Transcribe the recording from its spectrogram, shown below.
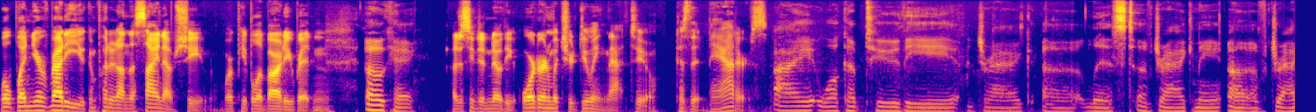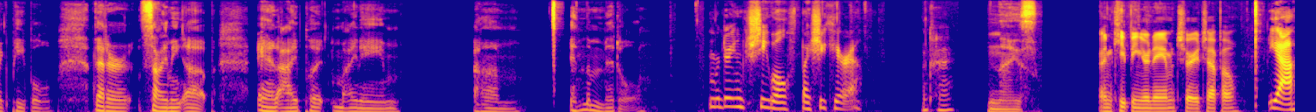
Well, when you're ready, you can put it on the sign up sheet where people have already written. Okay. I just need to know the order in which you're doing that too, because it matters. I walk up to the drag uh, list of drag name uh, of drag people that are signing up, and I put my name um in the middle. We're doing She Wolf by Shakira. Okay. Nice. And keeping your name, Cherry Chapo. Yeah.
